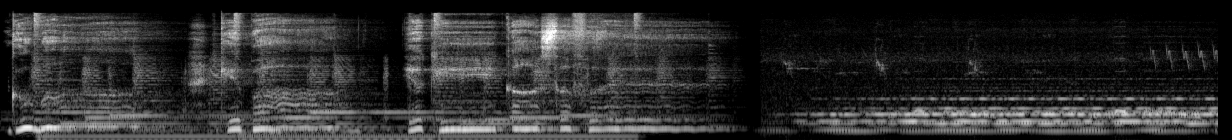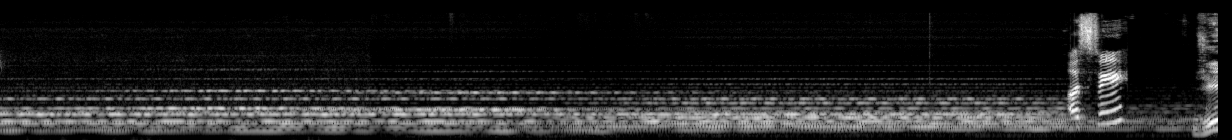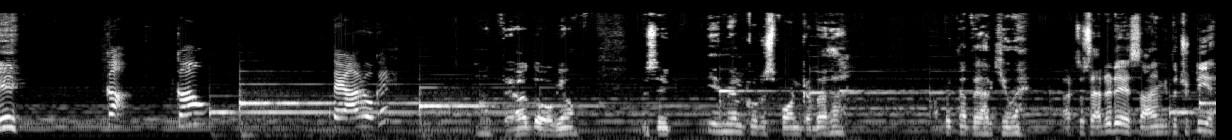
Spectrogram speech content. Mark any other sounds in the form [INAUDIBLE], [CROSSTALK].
گما کے بعد یقین کا سفر۔ اسفی؟ جی؟ کہاں تیار ہو گئے؟ تیار تو ہو گیا ہوں۔ بس ایک ای میل کو رسپونڈ کر رہا تھا۔ آپ اتنا تیار کیوں ہیں؟ آج تو سیٹرڈے ہے سائم کی تو چھٹی ہے۔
